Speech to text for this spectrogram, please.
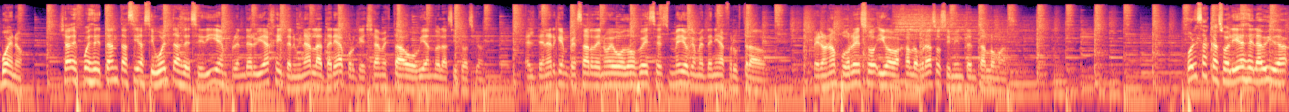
Bueno, ya después de tantas idas y vueltas decidí emprender viaje y terminar la tarea porque ya me estaba agobiando la situación. El tener que empezar de nuevo dos veces medio que me tenía frustrado. Pero no por eso iba a bajar los brazos y no intentarlo más. Por esas casualidades de la vida,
